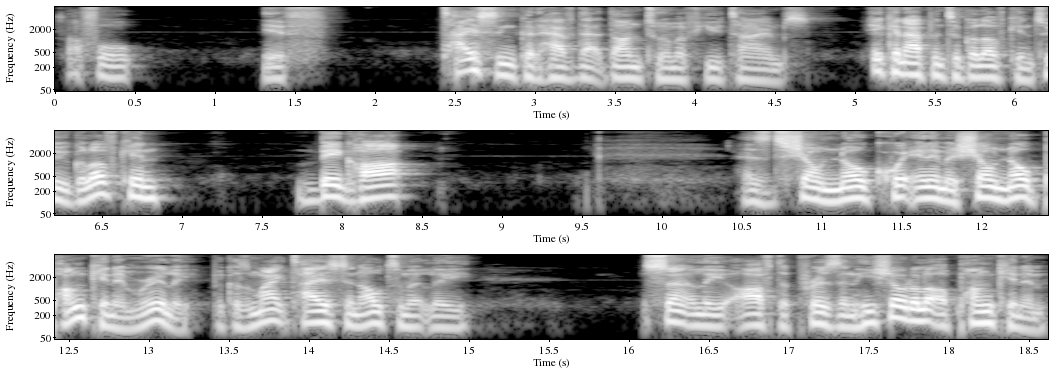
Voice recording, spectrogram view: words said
So I thought if Tyson could have that done to him a few times, it can happen to Golovkin too. Golovkin, big heart, has shown no quit in him, has shown no punk in him, really. Because Mike Tyson ultimately, certainly after prison, he showed a lot of punk in him.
